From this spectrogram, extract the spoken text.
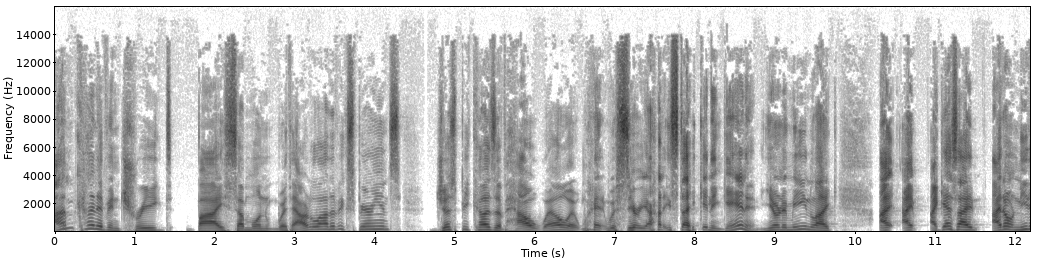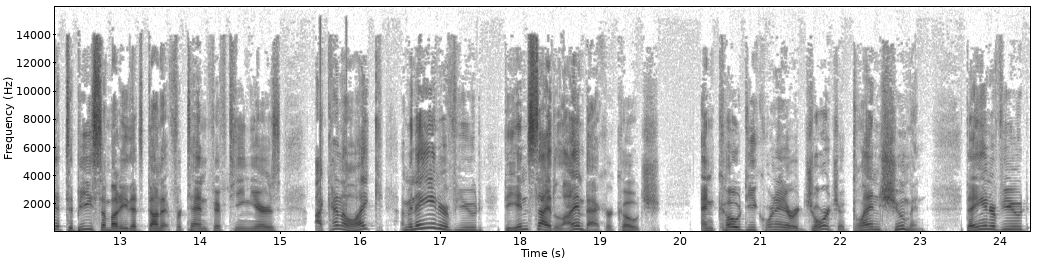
I'm kind of intrigued by someone without a lot of experience, just because of how well it went with Sirianni, Steichen, and Gannon. You know what I mean? Like. I, I, I guess I, I don't need it to be somebody that's done it for 10, 15 years. I kind of like, I mean, they interviewed the inside linebacker coach and co D coordinator at Georgia, Glenn Schumann. They interviewed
